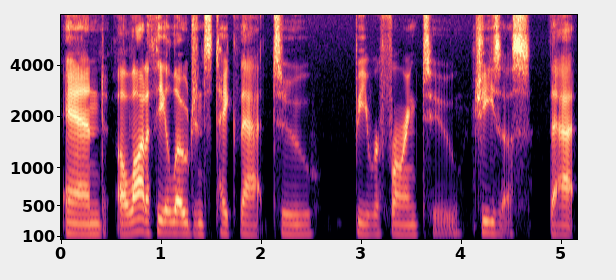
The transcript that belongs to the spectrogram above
And a lot of theologians take that to be referring to Jesus, that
